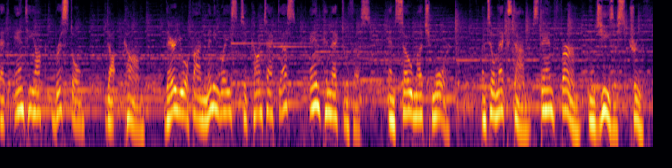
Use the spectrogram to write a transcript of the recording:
at antiochbristol.com. There you will find many ways to contact us and connect with us, and so much more. Until next time, stand firm in Jesus' truth.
